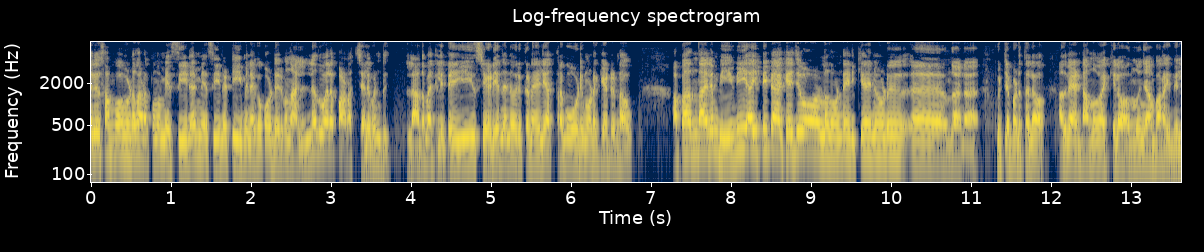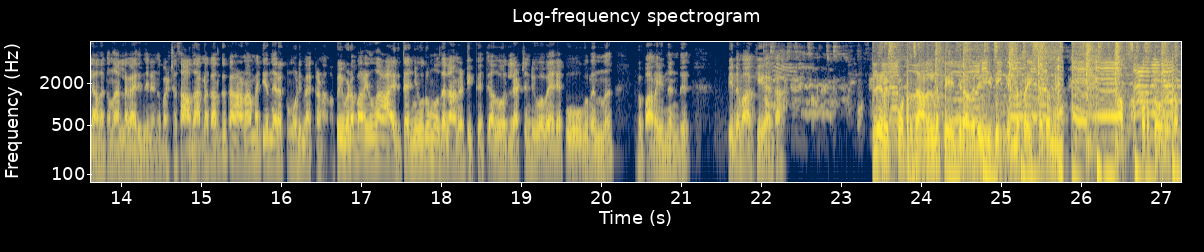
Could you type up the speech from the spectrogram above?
ഒരു സംഭവം ഇവിടെ നടക്കുമ്പോൾ മെസ്സിനെ മെസ്സിന്റെ ടീമിനൊക്കെ കൊണ്ടുവരുമ്പോൾ നല്ലതുപോലെ പണച്ചെലവുണ്ട്. അല്ലാതെ പറ്റില്ല. ഇപ്പൊ ഈ സ്റ്റേഡിയം തന്നെ ഒരുക്കണേൽ എത്ര കോടി മുടക്കിയിട്ടുണ്ടാവും? അപ്പൊ എന്തായാലും V V I P package ഉള്ളതുകൊണ്ട് എനിക്ക് അതിനോട് എന്താണ് കുറ്റപ്പെടുത്തലോ അത് വേണ്ടാന്ന് വെക്കലോ ഒന്നും ഞാൻ പറയുന്നില്ല. അതൊക്കെ നല്ല കാര്യം തന്നെയാണ്. പക്ഷെ സാധാരണക്കാർക്ക് കാണാൻ പറ്റിയ നിരക്കും കൂടി വെക്കണം. അപ്പൊ ഇവിടെ പറയുന്നത് ആയിരത്തി അഞ്ഞൂറ് മുതലാണ് ടിക്കറ്റ് അത് ഒരു ലക്ഷം രൂപ വരെ പോകുമെന്ന് ഇപ്പൊ പറയുന്നുണ്ട്. പിന്നെ ബാക്കി കേൾക്കാം. റിപ്പോർട്ടർ ചാനലിന്റെ പേജിൽ അവർ ഈ ടിക്കറ്റിന്റെ പ്രൈസ് ഒക്കെ പുറത്തു കൊടുക്കും.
